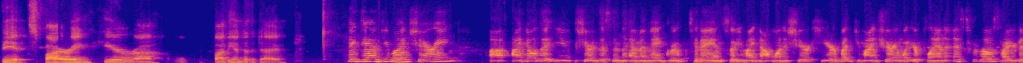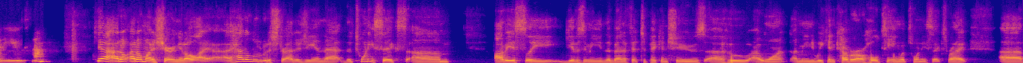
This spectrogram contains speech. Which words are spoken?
be expiring here uh, by the end of the day. Hey, Dan, do you mind sharing? Uh, I know that you shared this in the MMA group today, and so you might not want to share here, but do you mind sharing what your plan is for those, how you're going to use them? Yeah, I don't. I don't mind sharing at all. I, I had a little bit of strategy in that the 26 um, obviously gives me the benefit to pick and choose uh, who I want. I mean, we can cover our whole team with 26, right? Uh,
